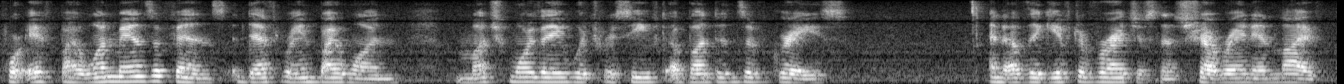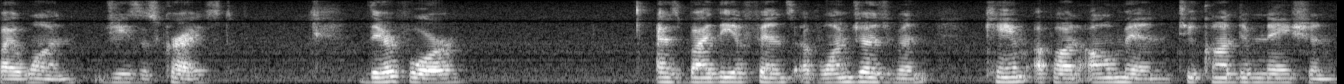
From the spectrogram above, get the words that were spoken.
For if by one man's offense death reigned by one, much more they which received abundance of grace and of the gift of righteousness shall reign in life by one, Jesus Christ. Therefore, as by the offense of one judgment came upon all men to condemnation,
